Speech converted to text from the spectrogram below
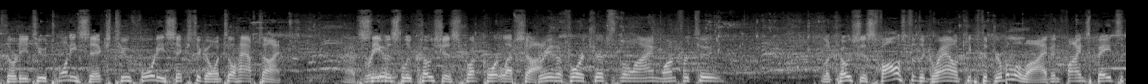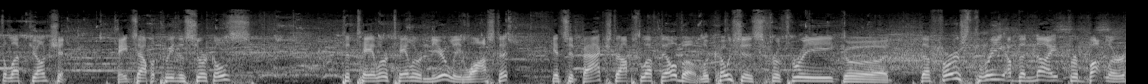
32 26, 246 to go until halftime. Uh, Simas Lukosius, front court left side. Three of the four trips to the line, one for two. Lukosius falls to the ground, keeps the dribble alive, and finds Bates at the left junction. Bates out between the circles to Taylor. Taylor nearly lost it. Gets it back, stops left elbow. Lukosius for three, good. The first three of the night for Butler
